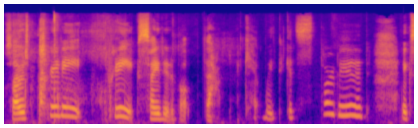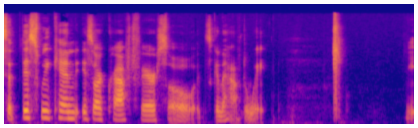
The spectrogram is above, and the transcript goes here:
So I was pretty pretty excited about that. I can't wait to get started. Except this weekend is our craft fair, so it's going to have to wait. Yeah.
